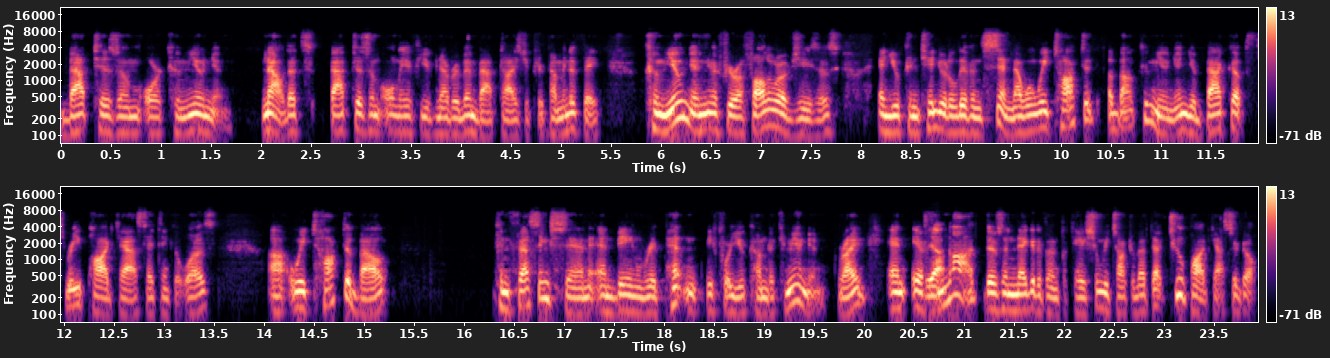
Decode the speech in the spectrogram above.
baptism or communion. Now, that's baptism only if you've never been baptized, if you're coming to faith. Communion, if you're a follower of Jesus and you continue to live in sin. Now, when we talked about communion, you back up three podcasts, I think it was, uh, we talked about confessing sin and being repentant before you come to communion, right? And if Yeah. not, there's a negative implication. We talked about that two podcasts ago.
